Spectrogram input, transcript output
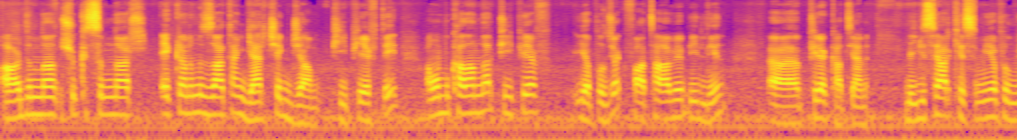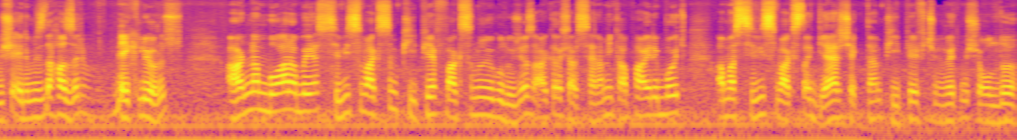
ardından şu kısımlar, ekranımız zaten gerçek cam, PPF değil. Ama bu kalanlar PPF yapılacak. Fatih abi bildiğin e, prekat yani bilgisayar kesimi yapılmış elimizde hazır bekliyoruz. Ardından bu arabaya Swiss Wax'ın PPF Wax'ını uygulayacağız. Arkadaşlar seramik apayrı boyut ama Swiss Wax'ta gerçekten PPF için üretmiş olduğu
